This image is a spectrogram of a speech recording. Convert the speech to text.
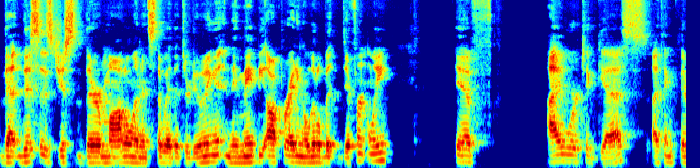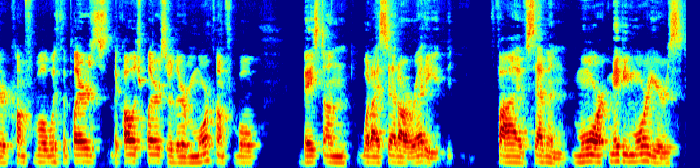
that this is just their model and it's the way that they're doing it, and they may be operating a little bit differently. If I were to guess, I think they're comfortable with the players, the college players, or they're more comfortable based on what I said already five, seven, more, maybe more years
